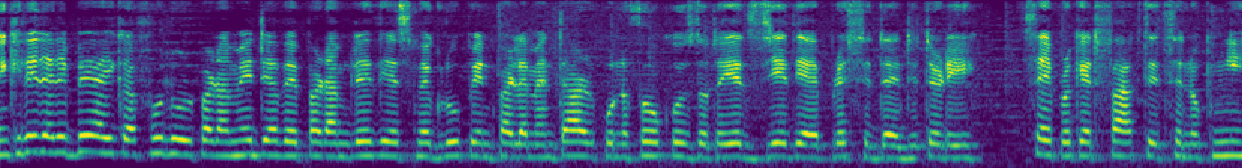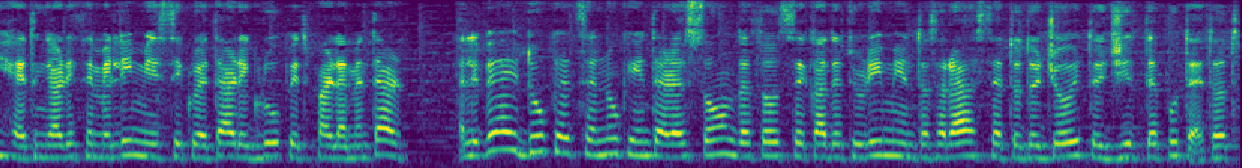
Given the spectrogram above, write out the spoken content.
Enkelejd Alibeaj ka folur para mediave para mbledhjes me grupin parlamentar ku në fokus do të jetë zgjedhja e presidentit të ri. Sa i përket faktit se nuk njihet nga rithemelimi si kryetar i grupit parlamentar, Alibeaj duket se nuk i intereson dhe thotë se ka detyrimin të thërrasë e të dëgjojë të gjithë deputetët.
